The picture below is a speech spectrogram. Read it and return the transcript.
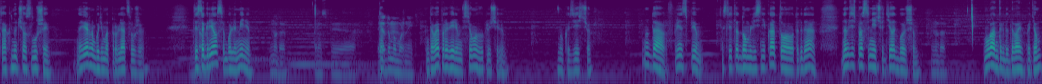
Так, ну чё, слушай. Наверное, будем отправляться уже. Ну, Ты давай. согрелся более-менее? Ну да. В принципе, э, я Так. думаю, можно идти. Давай проверим, все мы выключили. Ну-ка, здесь что? Ну да, в принципе, если это дом лесника, то тогда нам здесь просто нечего делать больше. Ну да. Ну ладно, тогда давай, пойдем.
